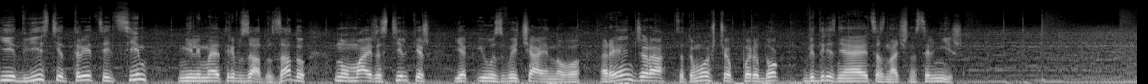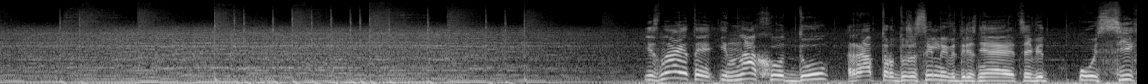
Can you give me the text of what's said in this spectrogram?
і 237 мм ззаду. Ззаду ну майже стільки ж, як і у звичайного рейнджера. Це тому, що передок відрізняється значно сильніше. І знаєте, і на ходу Раптор дуже сильно відрізняється від усіх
